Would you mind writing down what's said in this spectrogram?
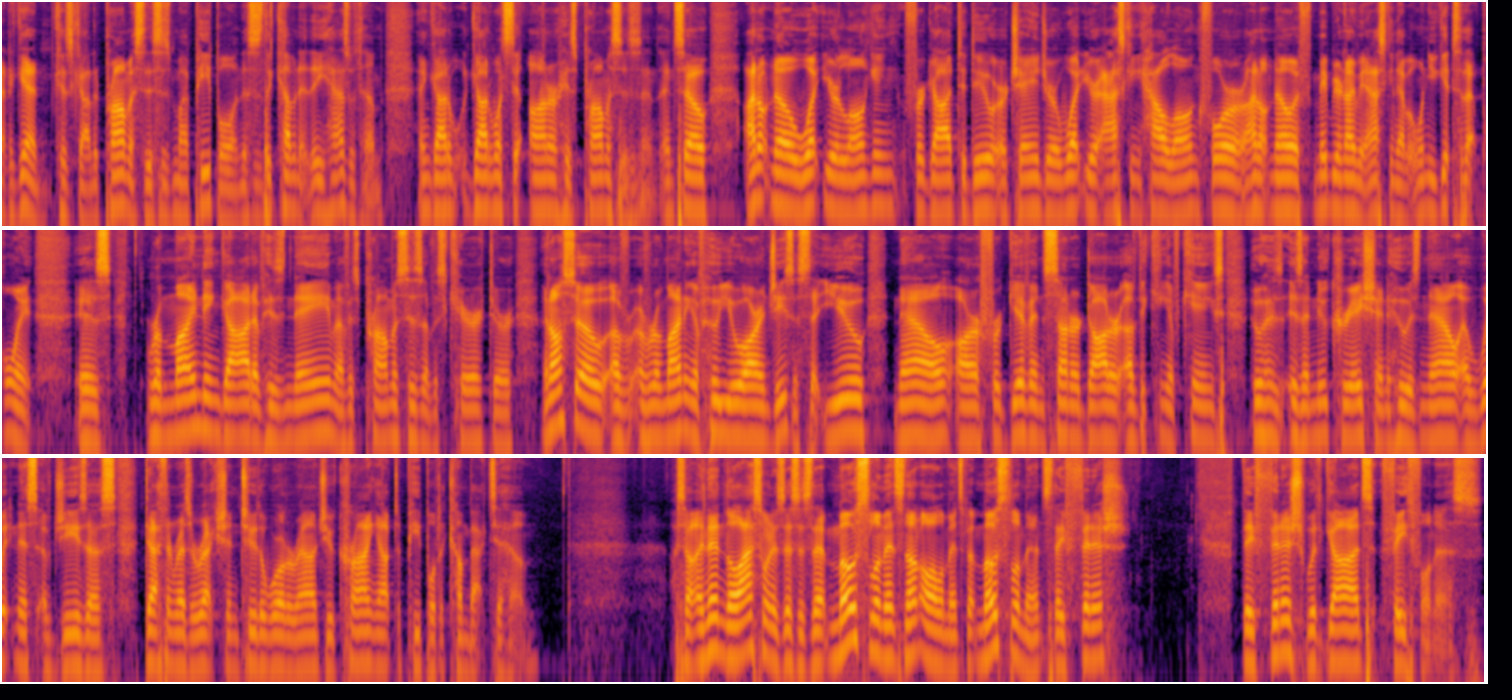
And again, because God had promised, this is my people, and this is the covenant that He has with him, and God, God wants to honor His promises. And, and so, I don't know what you're longing for God to do or change, or what you're asking how long for. Or I don't know if maybe you're not even asking that, but when you get to that point, is reminding God of his name, of his promises, of his character, and also of, of, reminding of who you are in Jesus, that you now are forgiven son or daughter of the King of Kings, who has, is a new creation, who is now a witness of Jesus' death and resurrection to the world around you, crying out to people to come back to him. So, and then the last one is this: is that most laments, not all laments, but most laments, they finish, they finish with God's faithfulness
